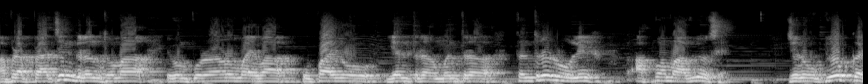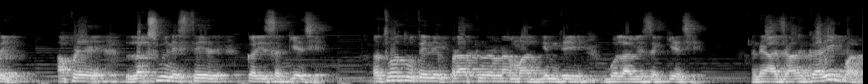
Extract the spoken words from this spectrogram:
આપણા પ્રાચીન ગ્રંથોમાં એવં પુરાણોમાં એવા ઉપાયો, યંત્ર, મંત્ર, તંત્રનો ઉલ્લેખ આપવામાં આવ્યો છે, જેનો ઉપયોગ કરી આપણે લક્ષ્મીને સ્થિર કરી શકીએ છીએ, અથવા તો તેને પ્રાર્થનાના માધ્યમથી બોલાવી શકીએ છીએ. અને આ જાણકારી પણ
